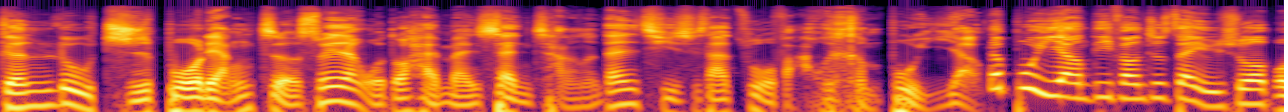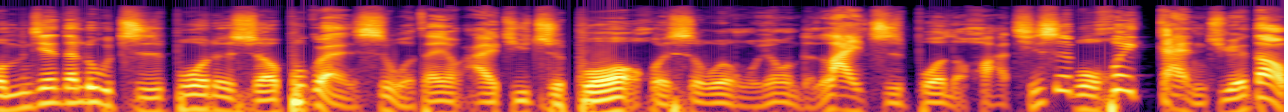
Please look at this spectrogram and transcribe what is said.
跟录直播两者，虽然我都还蛮擅长的，但是其实它做法会很不一样。那不一样的地方就在于说，我们今天在录直播的时候，不管是我在用 IG 直播，或是我我用的 Live 直播的话，其实我会感觉到。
